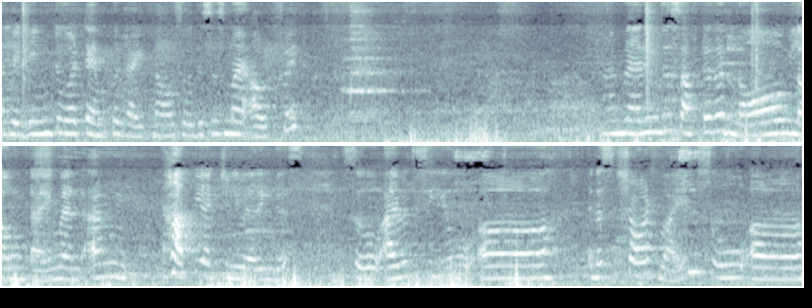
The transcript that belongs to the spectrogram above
uh, heading to a temple right now. So this is my outfit. I'm wearing this after a long, long time, and I'm happy actually wearing this. So I will see you uh, in a short while. So uh,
